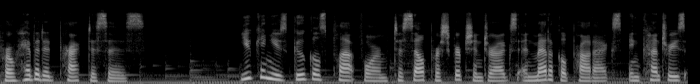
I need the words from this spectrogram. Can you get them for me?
Prohibited practices. You can use Google's platform to sell prescription drugs and medical products in countries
